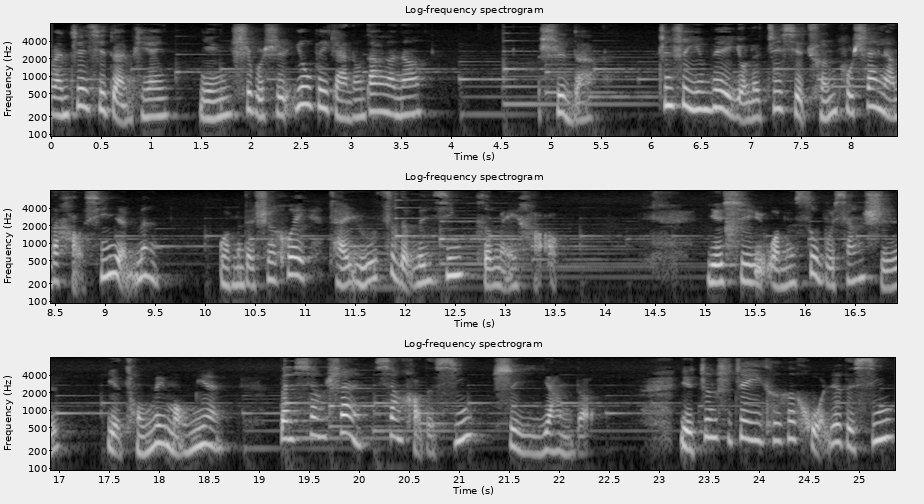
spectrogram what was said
完这期短片，您是不是又被感动到了呢？是的，正是因为有了这些淳朴善良的好心人们，我们的社会才如此的温馨和美好。也许我们素不相识，也从未谋面，但向善向好的心是一样的。也正是这一颗颗火热的心。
